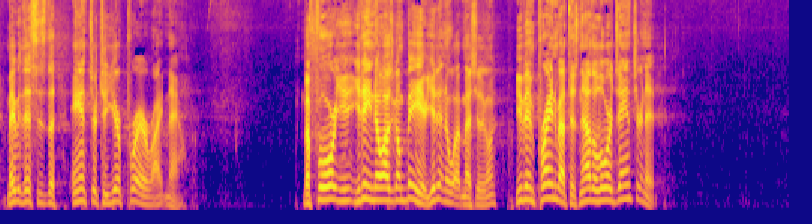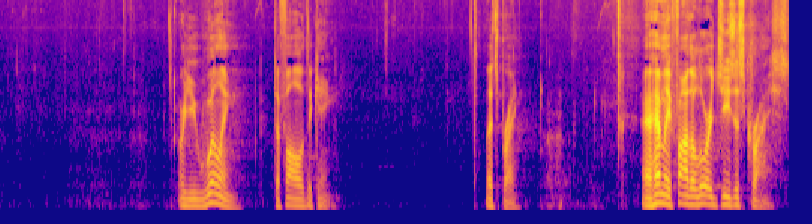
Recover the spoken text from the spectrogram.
maybe this is the answer to your prayer right now. Before you, you didn't know I was going to be here. You didn't know what message was going. You've been praying about this. Now the Lord's answering it. Are you willing to follow the King? Let's pray. Our Heavenly Father, Lord Jesus Christ.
